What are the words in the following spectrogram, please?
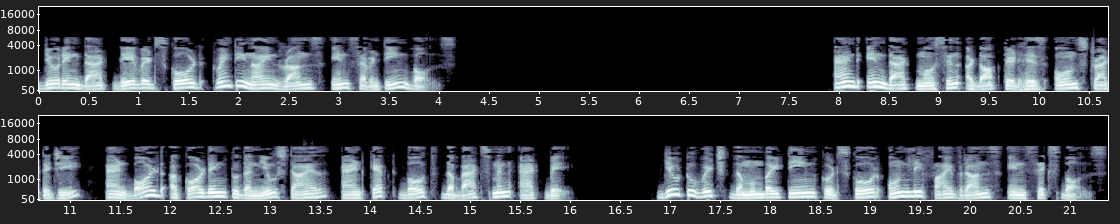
During that David scored 29 runs in 17 balls. And in that Mohsin adopted his own strategy and bowled according to the new style and kept both the batsmen at bay. Due to which the Mumbai team could score only 5 runs in 6 balls.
